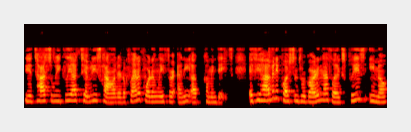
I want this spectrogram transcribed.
the attached weekly activities calendar to plan accordingly for any upcoming dates. If you have any questions regarding athletics, please email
